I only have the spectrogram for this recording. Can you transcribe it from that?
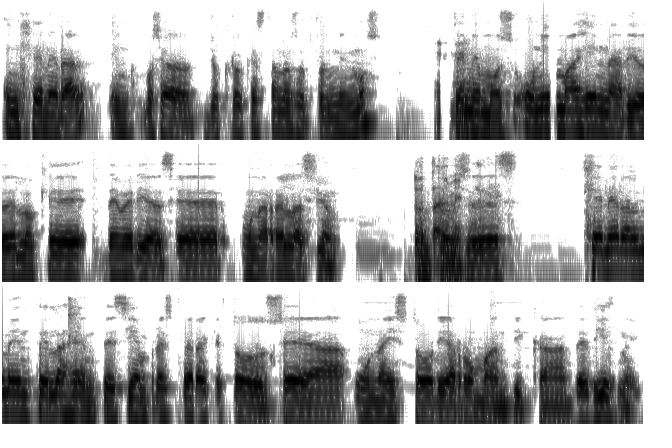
en general, o sea, yo creo que hasta nosotros mismos, tenemos un imaginario de lo que debería ser una relación. Entonces, generalmente la gente siempre espera que todo sea una historia romántica de Disney.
